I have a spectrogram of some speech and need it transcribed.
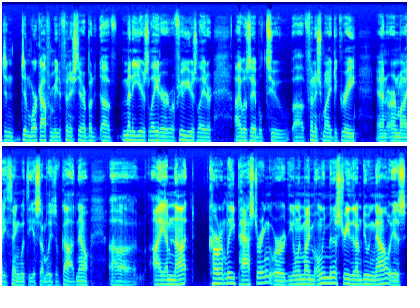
didn't didn't work out for me to finish there. But uh, many years later, or a few years later, I was able to uh, finish my degree and earn my thing with the Assemblies of God. Now, uh, I am not currently pastoring, or the only my only ministry that I'm doing now is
